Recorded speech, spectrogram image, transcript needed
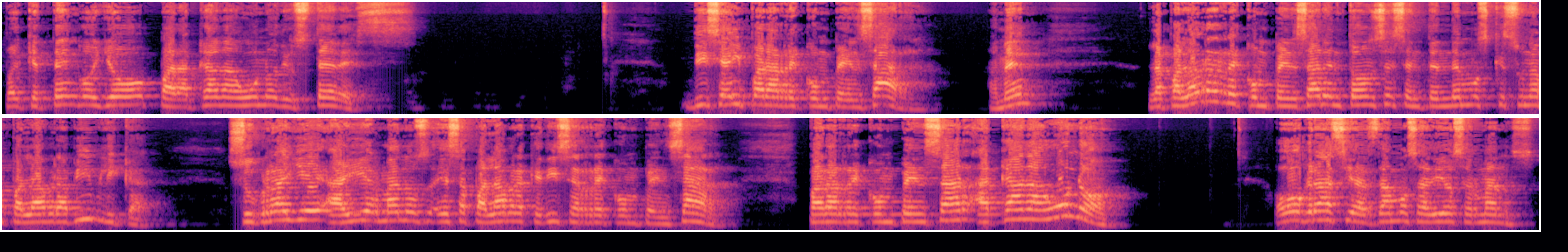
porque tengo yo para cada uno de ustedes. Dice ahí para recompensar. Amén. La palabra recompensar entonces entendemos que es una palabra bíblica. Subraye ahí, hermanos, esa palabra que dice recompensar. Para recompensar a cada uno. Oh, gracias, damos a Dios, hermanos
